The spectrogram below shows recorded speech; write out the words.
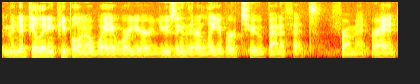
manipulating people in a way where you're using their labor to benefit from it, right?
